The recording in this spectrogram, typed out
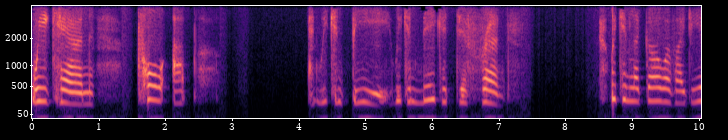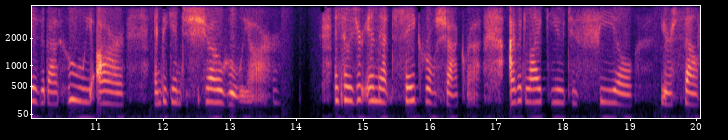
We can pull up and we can be. We can make a difference. We can let go of ideas about who we are and begin to show who we are. And so as you're in that sacral chakra, I would like you to feel yourself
